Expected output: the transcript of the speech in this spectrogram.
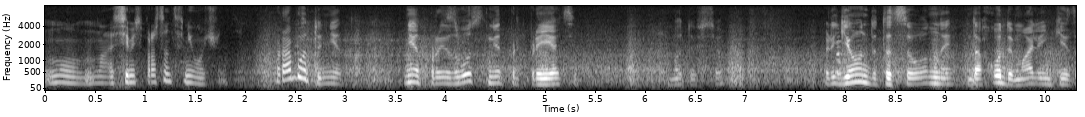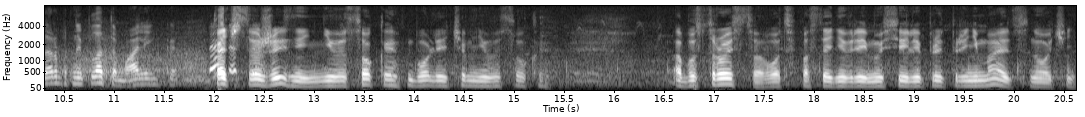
ну, на 70% не очень. Работы нет. Нет производств, нет предприятий. Вот и все. Регион дотационный, доходы маленькие, заработная плата маленькая. Качество жизни невысокое, более чем невысокое. Обустройство, вот в последнее время усилия предпринимаются, но очень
